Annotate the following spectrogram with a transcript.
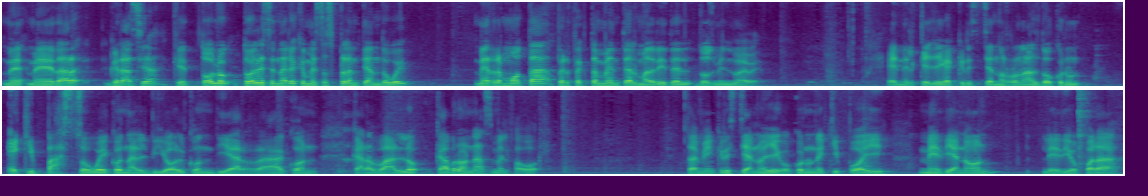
me, me da gracia que todo, lo- todo el escenario que me estás planteando, güey, me remota perfectamente al Madrid del 2009, en el que llega Cristiano Ronaldo con un equipazo, güey, con Albiol, con Diarra, con Carvalho. Cabrón, hazme el favor. También Cristiano llegó con un equipo ahí medianón. Le dio para,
